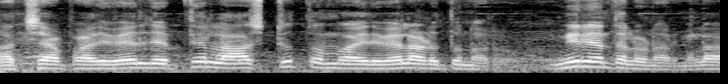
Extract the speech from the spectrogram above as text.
లక్ష పది పదివేలు చెప్తే లాస్ట్ తొంభై ఐదు వేలు అడుగుతున్నారు. మీరు ఎంతలో ఉన్నారు మళ్ళా?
